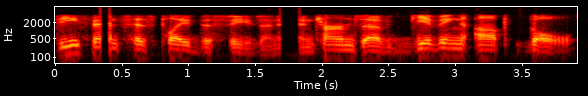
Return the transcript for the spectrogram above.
defense has played this season in terms of giving up goals,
